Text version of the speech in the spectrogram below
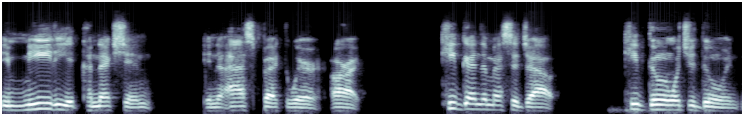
immediate connection in the aspect where, all right, keep getting the message out, keep doing what you're doing,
